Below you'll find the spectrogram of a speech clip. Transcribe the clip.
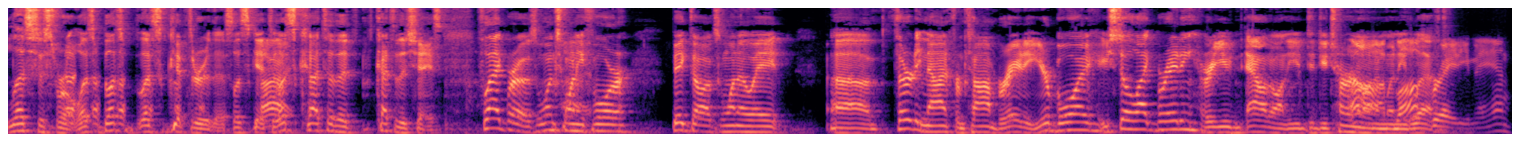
Let's just roll. Let's let's let's get through this. Let's get to, All let's cut to the cut to the chase. Flag Bros 124, Big Dogs 108. Um, 39 from Tom Brady. Your boy, you still like Brady? Or are you out on you? Did you turn on Oh, him when I he love left? Brady, man.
